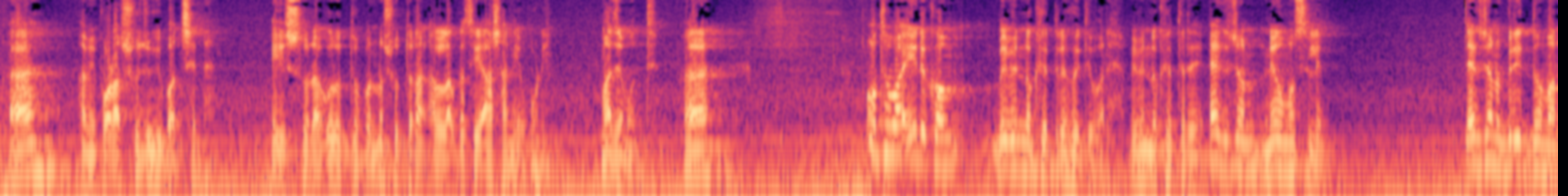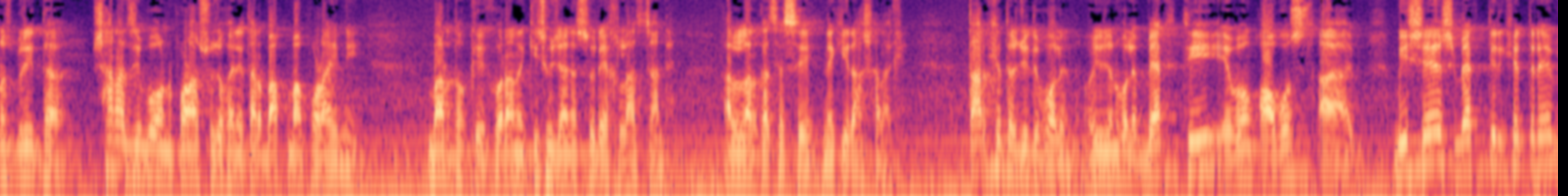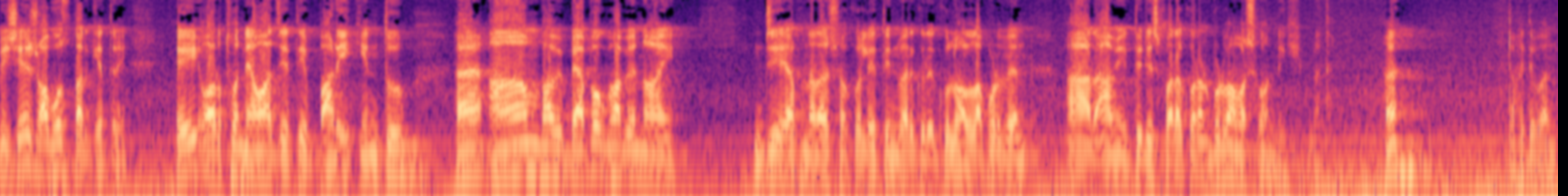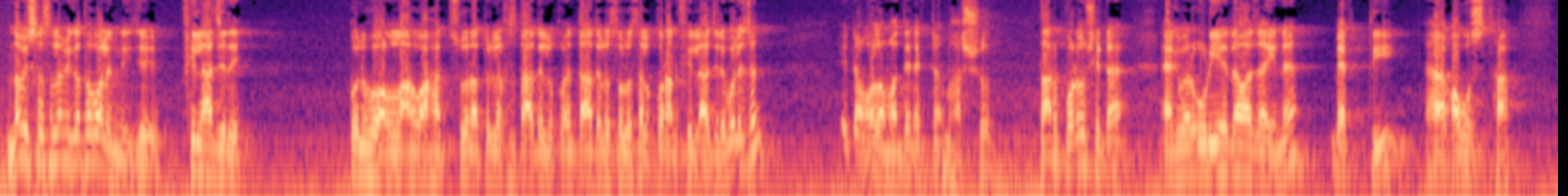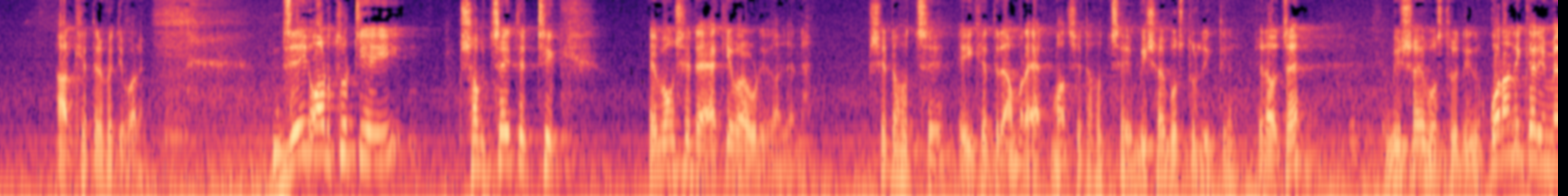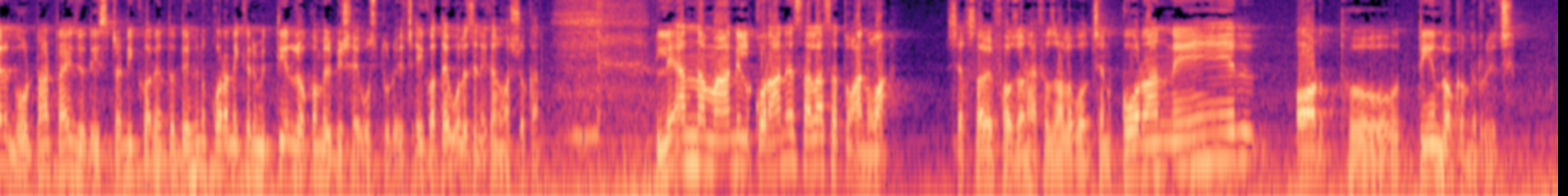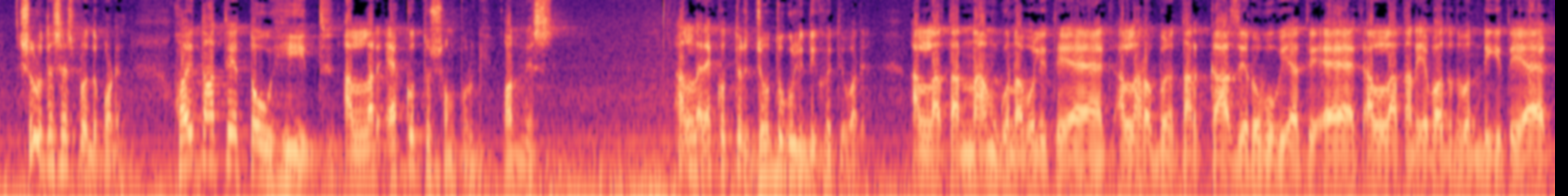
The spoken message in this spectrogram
হ্যাঁ আমি পড়ার সুযোগই পাচ্ছি না। এই সুরা গুরুত্বপূর্ণ, সুতরাং আল্লাহর কাছে আশা নিয়ে পড়ি, মাঝে মধ্যে হ্যাঁ? অথবা এরকম বিভিন্ন ক্ষেত্রে হইতে পারে, বিভিন্ন ক্ষেত্রে একজন নেও মুসলিম একজন বৃদ্ধ মানুষ, বৃদ্ধা, সারা জীবন পড়ার সুযোগ হয়নি, তার বাপ মা পড়ায়নি, বার্ধক্যে কোরআনে কিছু জানে, সুরে এখলাস জানে, আল্লাহর কাছে সে নেকির আশা রাখে। তার ক্ষেত্রে যদি বলেন, ওই জন্য বলে ব্যক্তি এবং অবস্থায়, বিশেষ ব্যক্তির ক্ষেত্রে, বিশেষ অবস্থার ক্ষেত্রে, এই অর্থ নেওয়া যেতে পারে। কিন্তু হ্যাঁ আমভাবে, ব্যাপকভাবে নয় যে আপনারা সকলে তিনবার করে কুল আল্লাহ পড়বেন, আর আমি তিরিশ পারা কোরআন পড়ব, আমার সমান নাকি হ্যাঁ? নবিসাম কথা বলেননি যে, ফিল আজরে। আল্লাহ আহাদ সুরাতুল্লাহ ফিল বলেছেন? এটা ওলামাদের একটা ভাষ্য। তারপরেও সেটা একবার উড়িয়ে দেওয়া যায় না, ব্যক্তি অবস্থা আর ক্ষেত্রে হইতে পারে। যেই অর্থটি এই সবচাইতে ঠিক এবং সেটা একেবারে উড়িয়ে দেওয়া যায় না, সেটা হচ্ছে এই ক্ষেত্রে আমরা একমত, সেটা হচ্ছে বিষয়বস্তুর দিক থেকে সেটা হচ্ছে বিষয়বস্তুর দিক কোরআন করিমের গোটাটাই যদি স্টাডি করেন, তো দেখুন কোরআন করিমের তিন রকমের বিষয়বস্তু রয়েছে। এই কথাই বলেছেন এখানে ভাষ্যকার। লে আন্না মানিল কোরআনে সালাসাত আনোয়া শেখ সালের ফৌজান হাফিজ বলছেন, কোরআনের অর্থ তিন রকমের রয়েছে। শুরুতে শেষ পর্যন্ত পড়েন। হয় তাতে তৌহিদ, আল্লাহর একত্র সম্পর্কে অন্বেষ আল্লাহর একত্রের যতগুলি দিক হইতে পারে। আল্লাহ তার নাম গুণাবলিতে এক, আল্লাহ রব তার কাজে রবুবিয়াতে এক, আল্লাহ তার এবাদত বন্দিগিতে এক।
